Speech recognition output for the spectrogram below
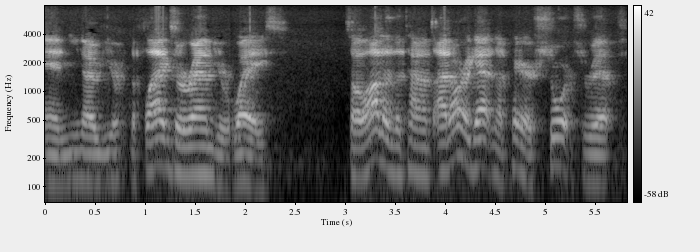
and you know your the flags are around your waist. So a lot of the times, I'd already gotten a pair of shorts ripped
